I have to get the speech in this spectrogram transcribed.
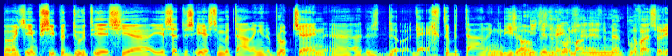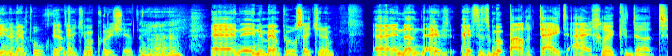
Maar wat je in principe doet is, je, je zet dus eerst een betaling in de blockchain. eh, dus de, de echte betaling. Die is Niet de helemaal... blockchain, in de mempool. Of, eh, sorry, in de mempool. Goed Ja. dat je me corrigeert. Ja. En in de mempool zet je hem. En dan heeft, heeft het een bepaalde tijd eigenlijk dat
